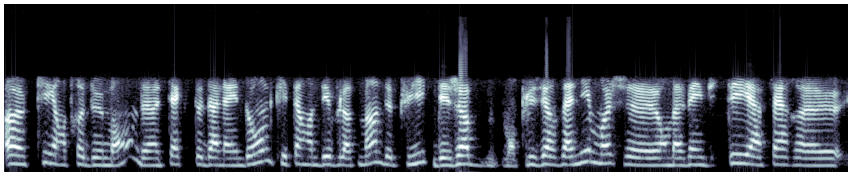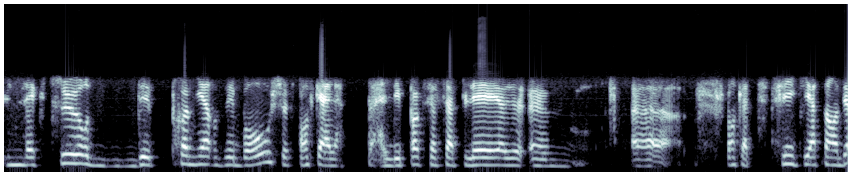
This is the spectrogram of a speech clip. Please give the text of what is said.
un quai entre deux mondes, un texte d'Alain Dôme qui était en développement depuis déjà bon, plusieurs années. Moi, je, on m'avait invité à faire euh, une lecture des premières ébauches. Je pense qu'à l'époque, ça s'appelait euh, euh pense, la petite fille qui attendait.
